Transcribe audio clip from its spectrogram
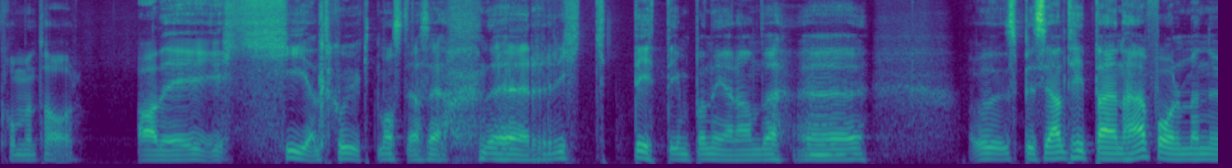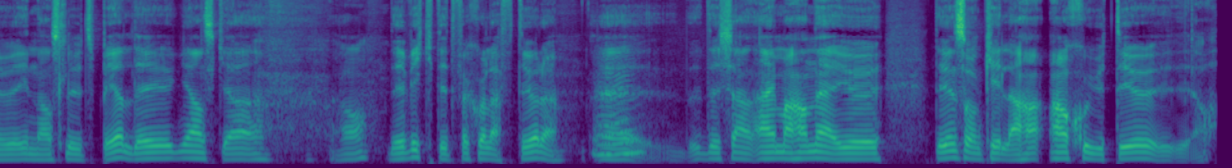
Kommentar Ja, det är helt sjukt måste jag säga. Det är riktigt imponerande. Mm. Eh, och speciellt hitta den här formen nu innan slutspel, det är ju ganska, ja, det är viktigt för Skellefteå det. Mm. Eh, det, det kän, nej men han är ju, det är en sån kille, han, han skjuter ju ja,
